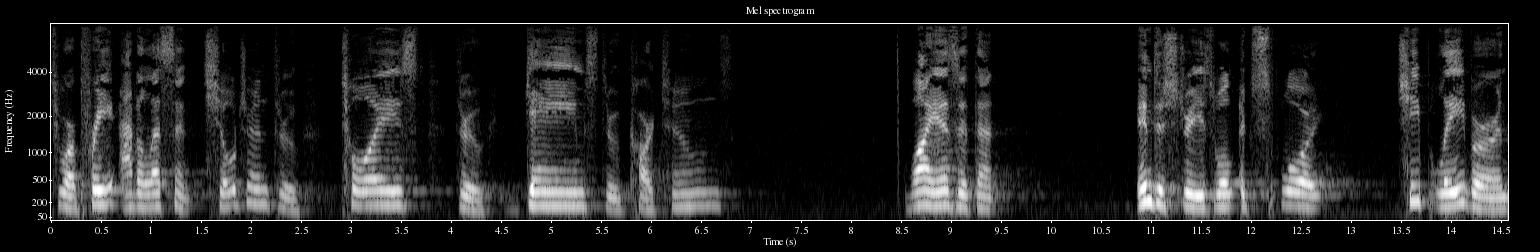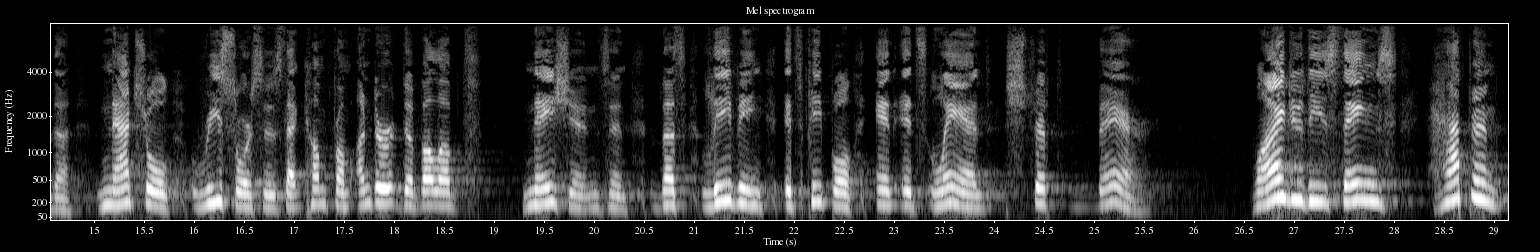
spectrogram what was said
to our pre adolescent children through toys, through games, through cartoons? Why is it that industries will exploit cheap labor and the natural resources that come from underdeveloped nations and thus leaving its people and its land stripped bare. Why do these things happen?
